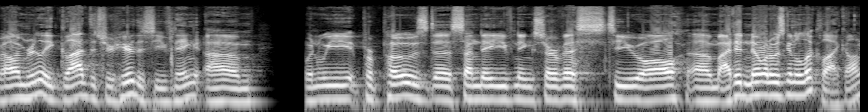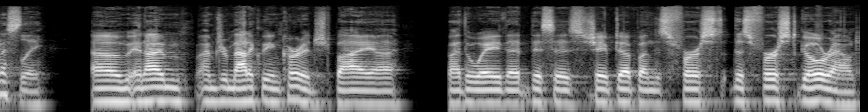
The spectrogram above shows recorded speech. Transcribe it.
Well, I'm really glad that you're here this evening. Um, when we proposed a Sunday evening service to you all, um, I didn't know what it was going to look like, honestly. Um, and I'm, I'm dramatically encouraged by, uh, by the way that this is shaped up on this first, this first go around.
